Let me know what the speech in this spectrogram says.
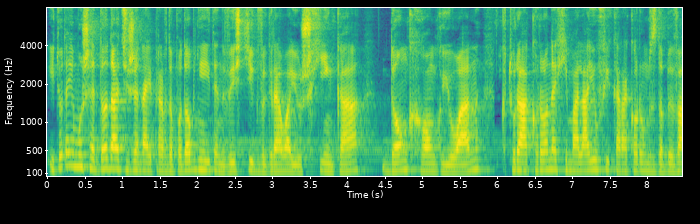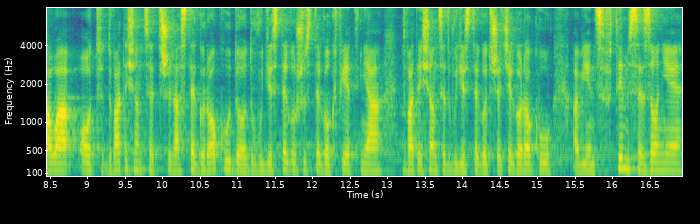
I tutaj muszę dodać, że najprawdopodobniej ten wyścig wygrała już Chinka Dong Hong Yuan, która koronę Himalajów i Karakorum zdobywała od 2013 roku do 26 kwietnia 2023 roku, a więc w tym sezonie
